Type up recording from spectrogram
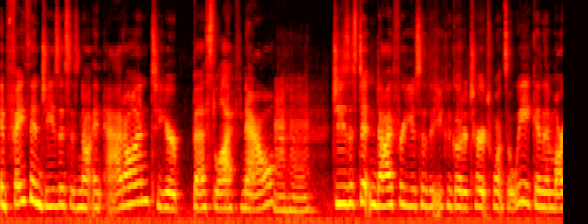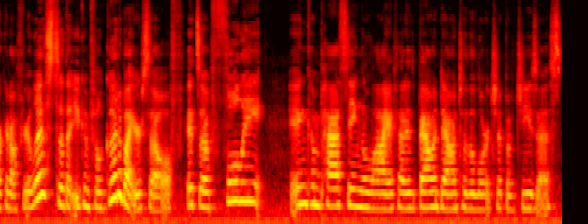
and faith in Jesus is not an add on to your best life now. Mm-hmm. Jesus didn't die for you so that you could go to church once a week and then mark it off your list so that you can feel good about yourself. It's a fully encompassing life that is bound down to the Lordship of Jesus.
